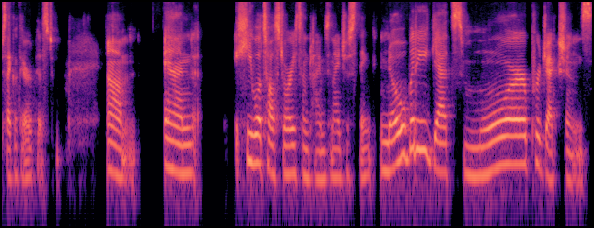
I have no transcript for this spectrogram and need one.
psychotherapist. Um, and he will tell stories sometimes and i just think nobody gets more projections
